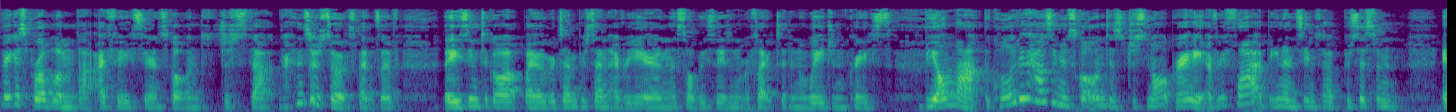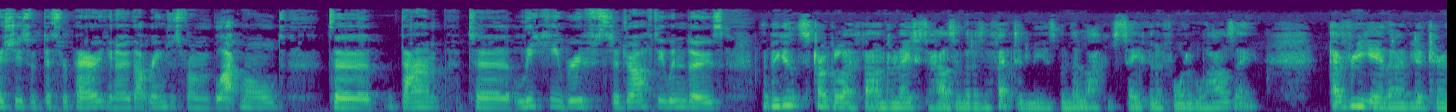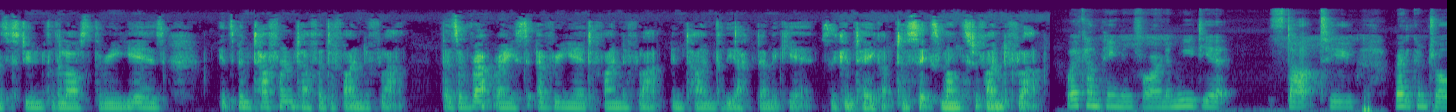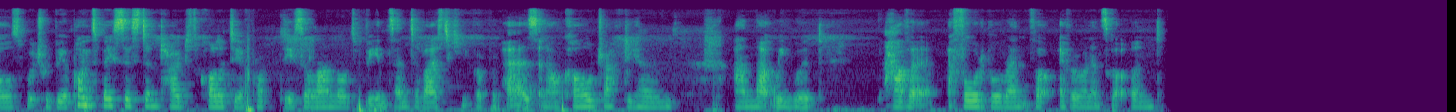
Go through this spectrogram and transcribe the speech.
Biggest problem that I face here in Scotland is just that rents are so expensive. They seem to go up by over 10% every year, and this obviously isn't reflected in a wage increase. Beyond that, the quality of housing in Scotland is just not great. Every flat I've been in seems to have persistent issues with disrepair. You know, that ranges from black mould to damp to leaky roofs to drafty windows. The biggest struggle I've found related to housing that has affected me has been the lack of safe and affordable housing. Every year that I've lived here as a student for the last three years, it's been tougher and tougher to find a flat. There's a rat race every year to find a flat in time for the academic year, so it can take up to six months to find a flat. We're campaigning for an immediate start to rent controls, which would be a points based system tied to the quality of property, so landlords would be incentivised to keep up repairs in our cold, drafty homes, and that we would have an affordable rent for everyone in Scotland.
